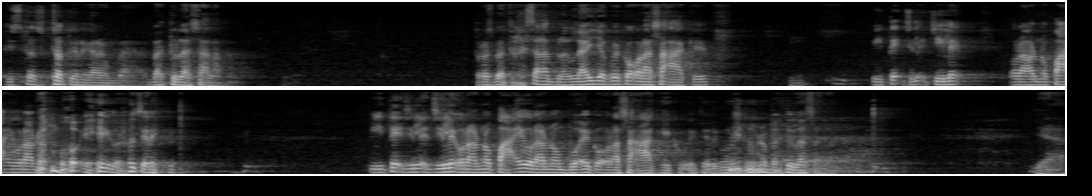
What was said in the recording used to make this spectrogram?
disedot-sedot kan karo Mbah Mbah Salam. Terus Mbah Salam bilang, "Lah iya kowe kok ora sakake?" Pitik cilik-cilik ora ono pake ora ono mboke sire. Pitik cilik-cilik ora ono pake ora ono mboke kok ora sakake kowe jare ngono Mbah Salam. Ya.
